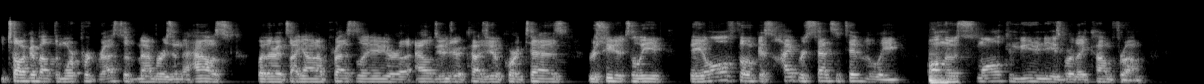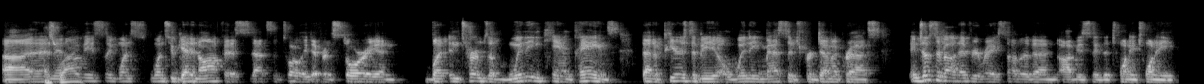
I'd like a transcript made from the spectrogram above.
You talk about the more progressive members in the House, whether it's Ayanna Pressley or Alexandria Ocasio Cortez, Rashida Tlaib, they all focus hypersensitively on mm-hmm. those small communities where they come from. Uh, and then right. obviously, once once you get in office, that's a totally different story. And but in terms of winning campaigns, that appears to be a winning message for Democrats in just about every race, other than obviously the 2020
